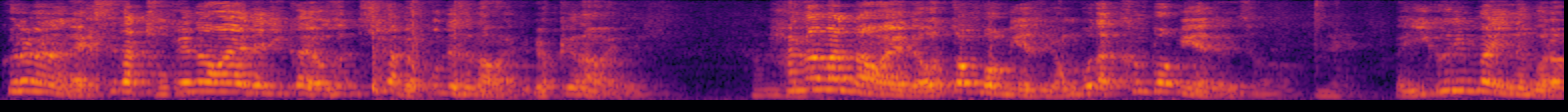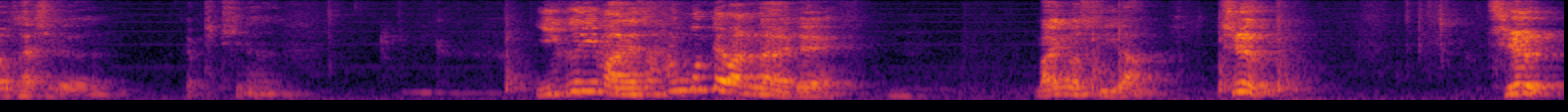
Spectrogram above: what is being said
그러면 X가 두 개 나와야 되니까 여기서 T가 몇 군데서 나와야 돼? 몇 개 나와야 돼? 하나만 나와야 돼. 어떤 범위에서? 0보다 큰 범위에 대해서. 네 그러니까 이 그림만 있는 거라고 사실은 FT는 이 그림 안에서 한 군데 만나야 돼 마이너스 2랑 즉! 즉!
